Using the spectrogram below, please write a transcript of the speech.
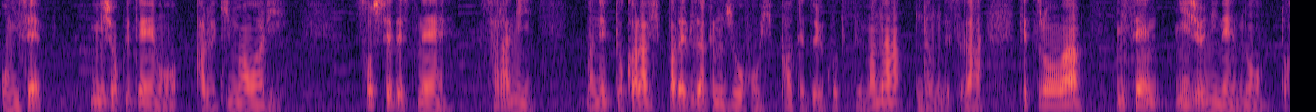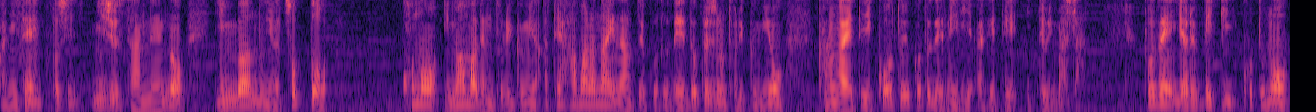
お店飲食店を歩き回りそしてですねさらに、まあ、ネットから引っ張れるだけの情報を引っ張ってということで学んだのですが結論は2022年のとか2000今年23年のインバウンドにはちょっとこの今までの取り組みは当てはまらないなということで独自の取り組みを考えていこうということで練り上げていっておりました。当然やるべきことの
